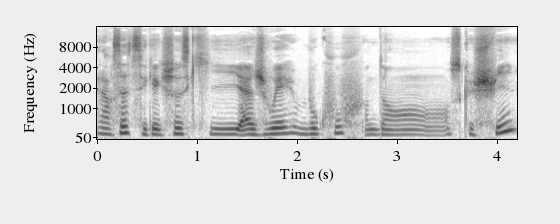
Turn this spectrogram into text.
Alors ça, c'est quelque chose qui a joué beaucoup dans ce que je suis,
